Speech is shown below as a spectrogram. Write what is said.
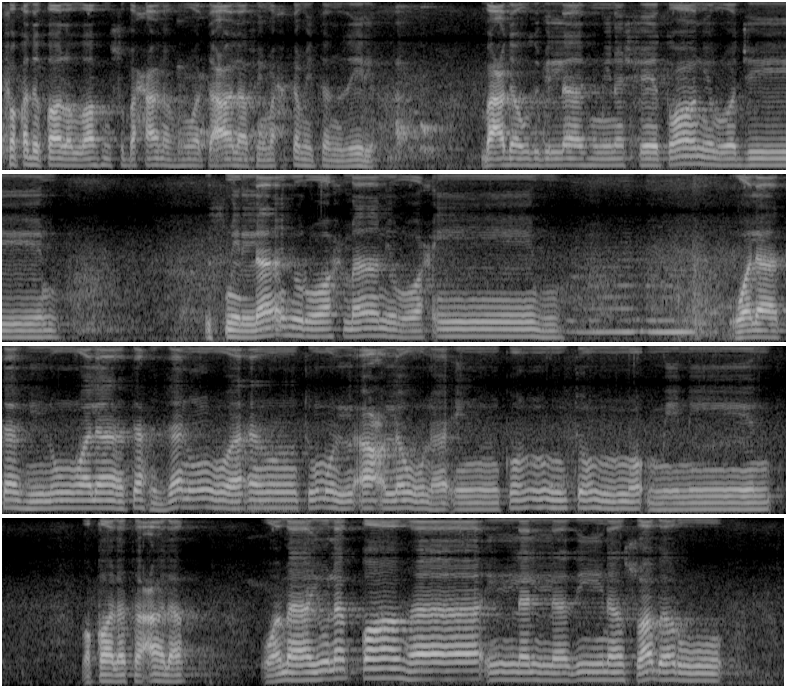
فقد قال الله سبحانه وتعالى في محكم التنزيل بعد أعوذ بالله من الشيطان الرجيم. بسم الله الرحمن الرحيم. ولا تهنوا ولا تحزنوا وأنتم الأعلون إن كنتم مؤمنين. وقال تعالى وما يلقاها إلا الذين صبروا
